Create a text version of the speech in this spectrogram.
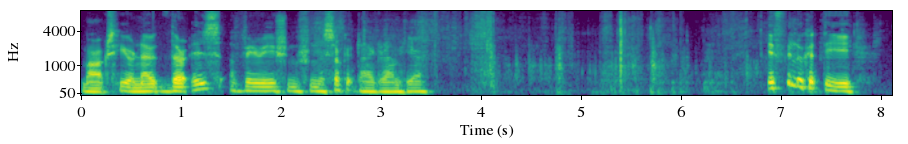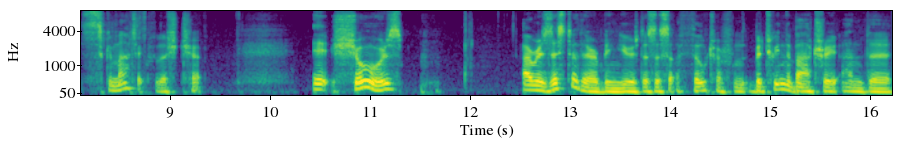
marks here. Now, there is a variation from the circuit diagram here. If we look at the schematic for this chip, it shows a resistor there being used as a sort of filter from between the battery and the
